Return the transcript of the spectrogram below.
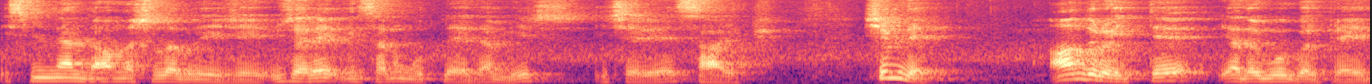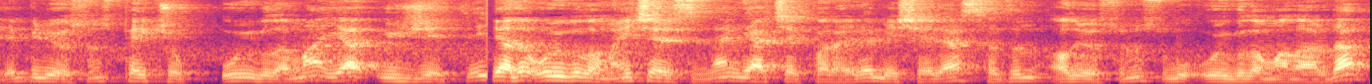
İsminden de anlaşılabileceği üzere insanı mutlu eden bir içeriğe sahip. Şimdi Android'de ya da Google Play'de biliyorsunuz pek çok uygulama ya ücretli ya da uygulama içerisinden gerçek parayla bir şeyler satın alıyorsunuz bu uygulamalarda.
